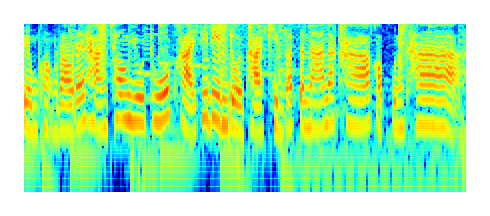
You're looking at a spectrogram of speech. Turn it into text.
ต็มๆของเราได้ทางช่อง YouTube ขายที่ดินโดยภาคินรัตนานะคะ ขอบคุณค่ะ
